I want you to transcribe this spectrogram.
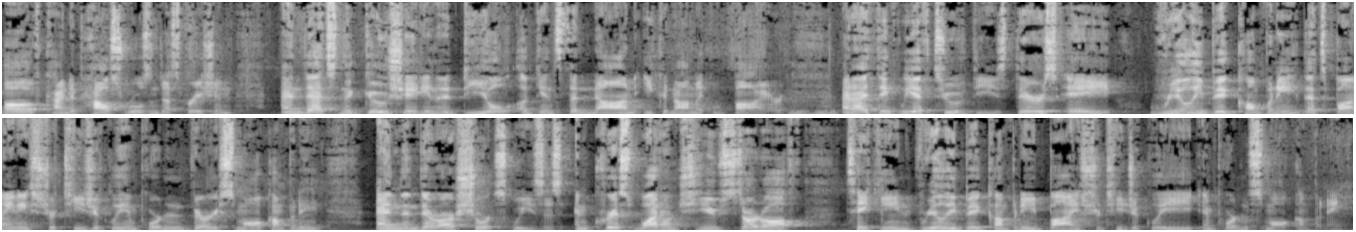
of kind of house rules and desperation, and that's negotiating a deal against a non-economic buyer. Mm-hmm. And I think we have two of these. There's a really big company that's buying a strategically important, very small company, and then there are short squeezes. And Chris, why don't you start off taking really big company buying strategically important small company?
